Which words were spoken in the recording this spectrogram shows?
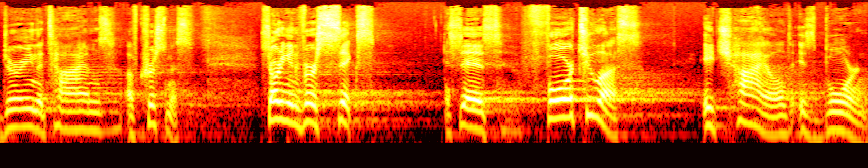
during the times of Christmas. Starting in verse 6, it says, For to us a child is born,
